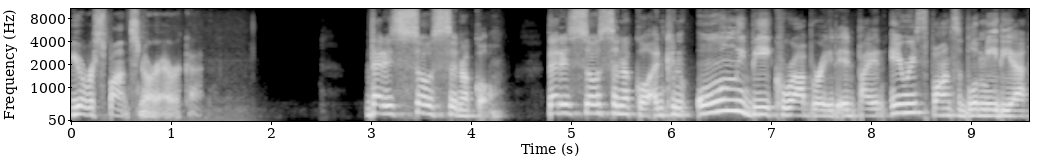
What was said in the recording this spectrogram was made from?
Your response, Noura Erakat. That is so cynical that is so cynical and can only be corroborated by an irresponsible media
